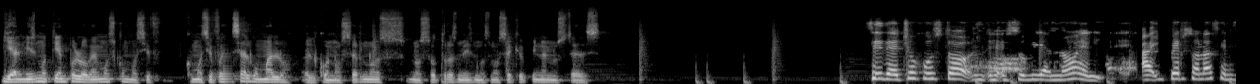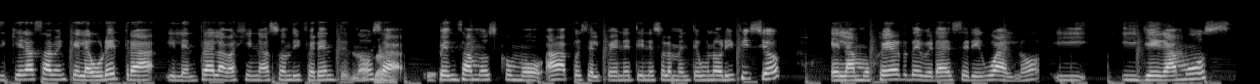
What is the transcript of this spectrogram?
y al mismo tiempo lo vemos como si como si fuese algo malo el conocernos nosotros mismos. No sé qué opinan ustedes. Sí, de hecho justo eh, subían, ¿no? El, eh, hay personas que ni siquiera saben que la uretra y la entrada de la vagina son diferentes, ¿no? O claro. sea, pensamos como, ah, pues el pene tiene solamente un orificio, en la mujer deberá de ser igual, ¿no? Y, y llegamos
